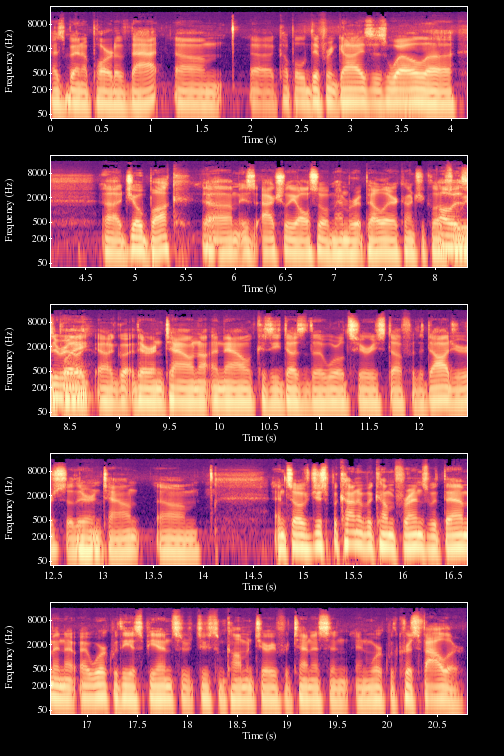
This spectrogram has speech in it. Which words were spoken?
has been a part of that. Um, a couple of different guys as well. Uh, uh, Joe Buck Yeah. um, is actually also a member at Bel Air Country Club. Oh, so is we he play. really? Uh, go, they're in town uh, now because he does the World Series stuff for the Dodgers. So they're in Mm-hmm. town. Um, and so I've just be, kind of become friends with them, and I, I work with ESPN to do some commentary for tennis, and, and work with Chris Fowler,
